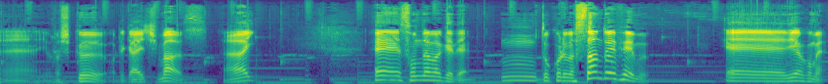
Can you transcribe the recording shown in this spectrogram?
えー、よろしくお願いします。はい。えー、そんなわけで。うんと、これはスタンド FM。えー、いや、ごめん。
